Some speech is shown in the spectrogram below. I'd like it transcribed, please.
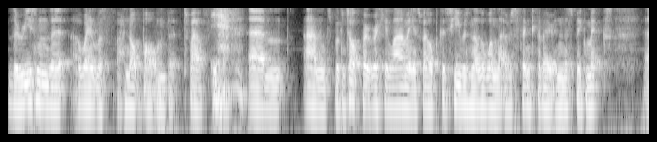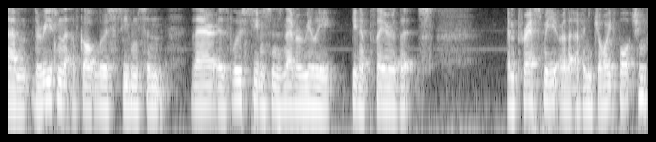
the reason that I went with not bottom but twelfth, Yeah. um, and we can talk about Ricki Lamie as well because he was another one that I was thinking about in this big mix. Um, the reason that I've got Lewis Stevenson there is Lewis Stevenson's never really been a player that's impressed me or that I've enjoyed watching,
